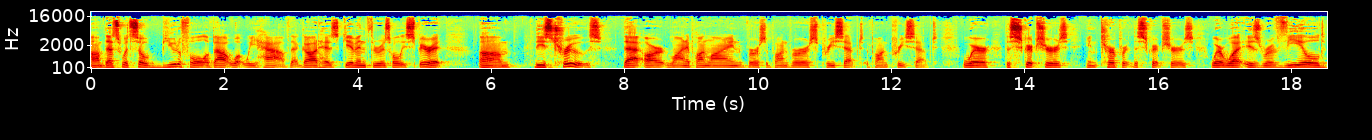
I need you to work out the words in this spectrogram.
Um, that's what's so beautiful about what we have that God has given through His Holy Spirit. Um, these truths that are line upon line, verse upon verse, precept upon precept, where the scriptures interpret the scriptures, where what is revealed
